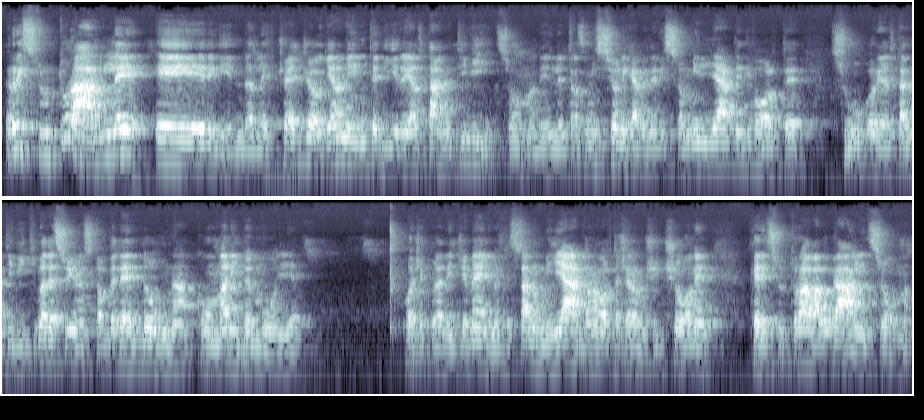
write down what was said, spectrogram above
ristrutturarle e rivenderle, cioè giochi chiaramente di Real Time TV, insomma, delle trasmissioni che avete visto miliardi di volte su Real Time TV. Tipo adesso io ne sto vedendo una con marito e moglie. poi c'è quella dei gemelli, ce stanno un miliardo, una volta c'era un ciccione che ristrutturava locali, insomma.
